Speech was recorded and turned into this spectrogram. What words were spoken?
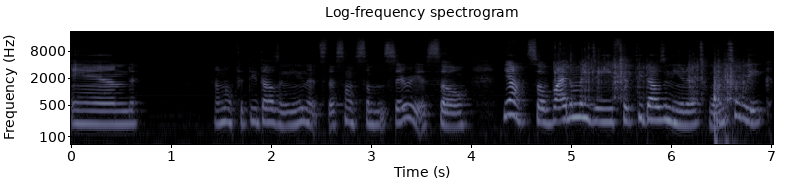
and I don't know, 50,000 units. That sounds something serious. So yeah, so vitamin D, 50,000 units once a week.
